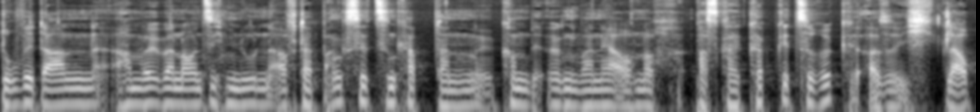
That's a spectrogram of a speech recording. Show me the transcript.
Dovedan haben wir über 90 Minuten auf der Bank sitzen gehabt. Dann kommt irgendwann ja auch noch Pascal Köpke zurück. Also ich glaube,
